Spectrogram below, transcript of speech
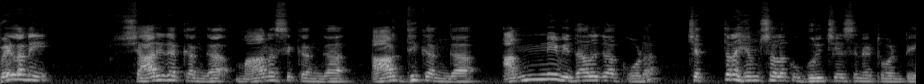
వీళ్ళని శారీరకంగా మానసికంగా ఆర్థికంగా అన్ని విధాలుగా కూడా చిత్రహింసలకు గురి చేసినటువంటి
